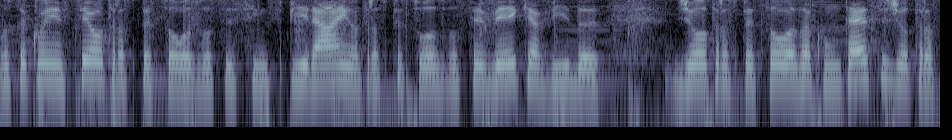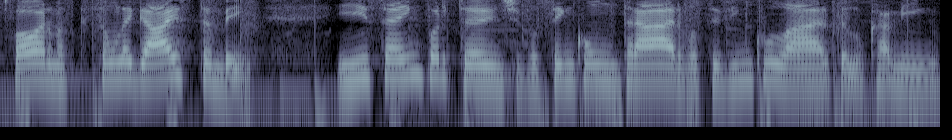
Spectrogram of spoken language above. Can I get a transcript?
Você conhecer outras pessoas, você se inspirar em outras pessoas, você vê que a vida de outras pessoas acontece de outras formas que são legais também. E isso é importante, você encontrar, você vincular pelo caminho.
